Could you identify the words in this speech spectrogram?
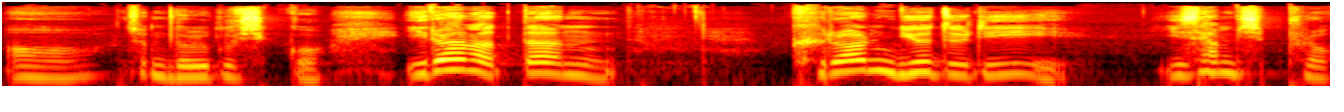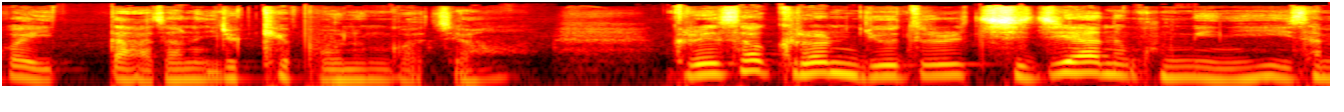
어, 좀 놀고 싶고 이런 어떤 그런 류들이 20, 30%가 있다. 저는 이렇게 보는 거죠. 그래서 그런 류들을 지지하는 국민이 20,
